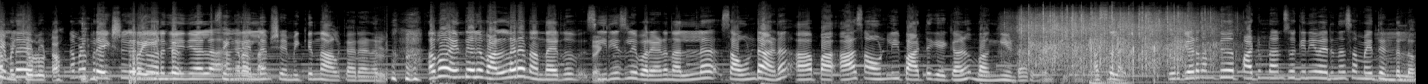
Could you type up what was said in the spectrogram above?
നമ്മുടെ ട്ടോ. നമ്മുടെ പ്രേക്ഷകർ എന്ന് Trained പറഞ്ഞു കഴിഞ്ഞാൽ. എല്ലാം ക്ഷമിക്കുന്ന ആൾക്കാരാണ്. അപ്പൊ എന്തായാലും വളരെ നന്നായിരുന്നു. സീരിയസ്ലി പറയാണ് നല്ല സൗണ്ടാണ് ആ ആ സൗണ്ടിൽ ഈ പാട്ട് കേൾക്കാനും ഭംഗിയുണ്ടായിരുന്നു. അസലായി. ദുർഗയുടെ നമുക്ക് പാട്ടും ഡാൻസും ഒക്കെ ഇനി വരുന്ന സമയത്ത് ഉണ്ടല്ലോ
